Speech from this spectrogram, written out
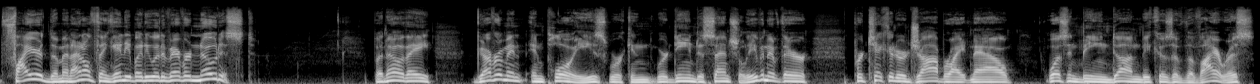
fired them, and I don't think anybody would have ever noticed. But no, they government employees were were deemed essential, even if their particular job right now wasn't being done because of the virus.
